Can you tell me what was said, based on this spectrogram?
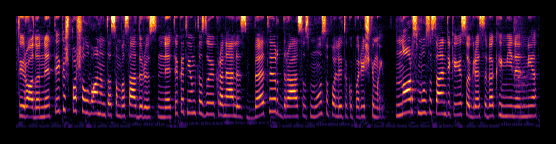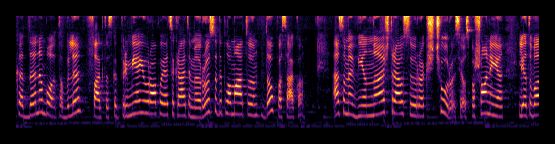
Tai rodo ne tik iš pašalvonintas ambasadorius, ne tik atjungtas dujų kranelis, bet ir drąsus mūsų politikų pareiškimai. Nors mūsų santykiai su agresyve kaimynė niekada nebuvo tobuli, faktas, kad pirmieji Europoje atsikratėme rusų diplomatų, daug pasako. Esame viena aštriausių rakščių Rusijos pašonėje. Lietuva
